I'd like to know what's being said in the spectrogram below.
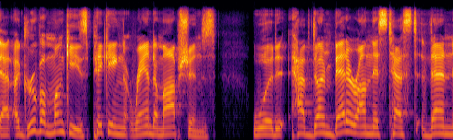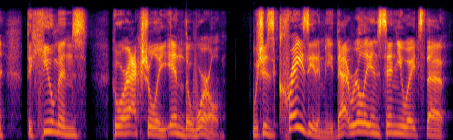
that a group of monkeys picking random options would have done better on this test than the humans who are actually in the world, which is crazy to me. That really insinuates that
